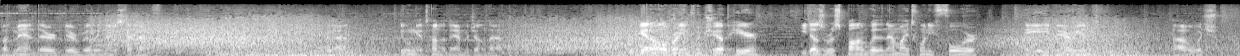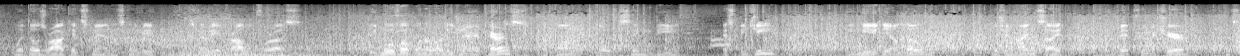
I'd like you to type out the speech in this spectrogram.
But man, they're, they're really nice to have. Look at that. Doing a ton of damage on that. We get all of our infantry up here. He does respond with an Mi-24 AA variant, uh, which with those rockets, man, it's gonna be it's gonna be a problem for us. We move up one of our legionary paras upon noticing the SPG. We immediately unload, which in hindsight was a bit premature because the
